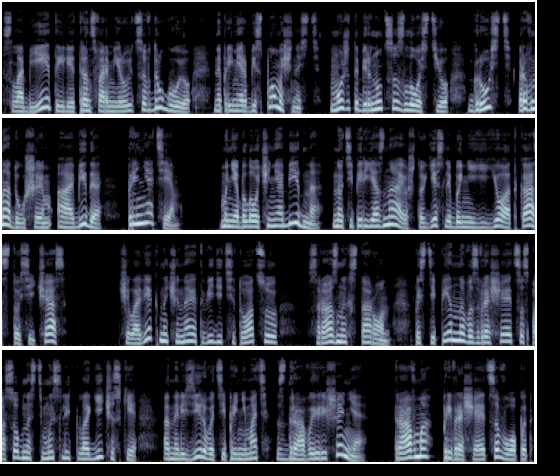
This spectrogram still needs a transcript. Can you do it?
слабеет или трансформируется в другую. Например, беспомощность может обернуться злостью, грусть – равнодушием, а обида – принятием. Мне было очень обидно, но теперь я знаю, что если бы не ее отказ, то сейчас человек начинает видеть ситуацию с разных сторон. Постепенно возвращается способность мыслить логически, анализировать и принимать здравые решения. Травма превращается в опыт.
